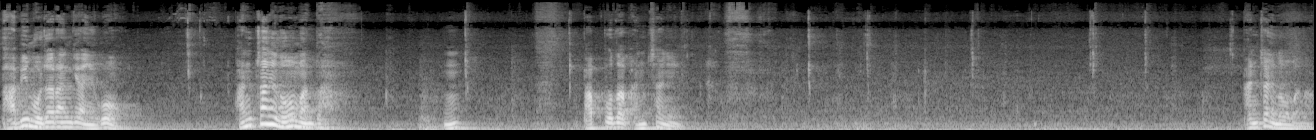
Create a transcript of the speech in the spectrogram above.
밥이 모자란 게 아니고 반찬이 너무 많다. 응? 밥보다 반찬이. 반찬이 너무 많아.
